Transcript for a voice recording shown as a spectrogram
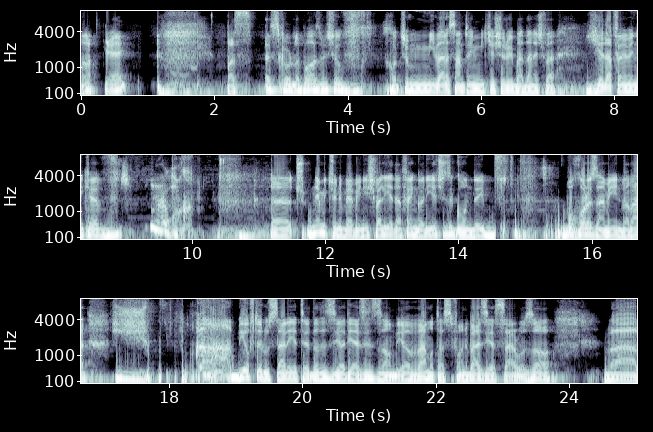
اوکی. پس اسکرول باز میشه. خودشو می‌بره سمت این می‌کشه روی بدنش و یه دفعه می‌بینی که نمی‌تونی ببینیش ولی یه دفعه انگاری یه چیز گنده بخور زمین و بعد بیفته رو سر یه تعداد زیادی از این زامبیا و متاسفانه بعضی از سربازا و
